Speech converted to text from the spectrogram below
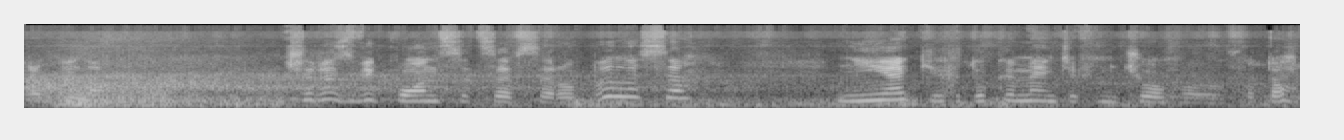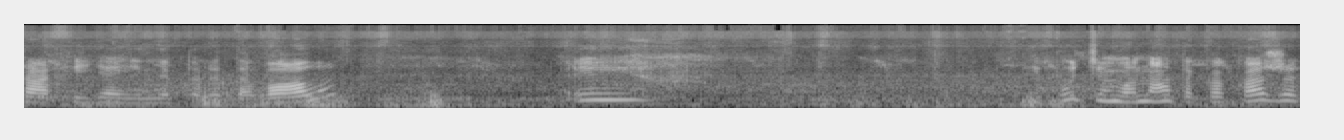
зробила. Через віконце це все робилося. Ніяких документів, нічого, фотографій я їй не передавала. І, і потім вона така каже,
